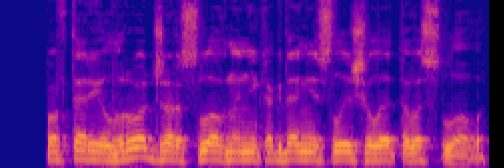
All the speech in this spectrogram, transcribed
— повторил Роджер, словно никогда не слышал этого слова.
